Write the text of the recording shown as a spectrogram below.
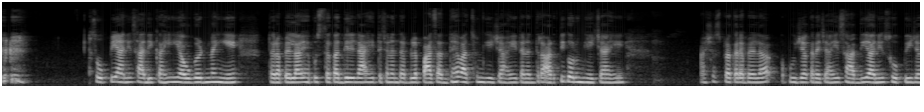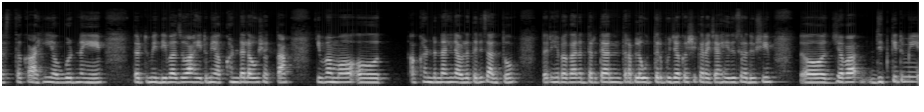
सोपी आणि साधी काही अवघड नाही आहे तर आपल्याला ह्या पुस्तकात दिलेलं आहे. त्याच्यानंतर आपल्याला पाच अध्याय वाचून घ्यायचे आहे. त्यानंतर आरती करून घ्यायची आहे. अशाच प्रकारे आपल्याला पूजा करायची आहे. साधी आणि सोपी जास्त काही अवघड नाही आहे तर तुम्ही दिवा जो आहे तुम्ही अखंड लावू शकता. किंवा मग अखंड नाही लावलं तरी चालतो. तर हे बघा नंतर त्यानंतर आपल्याला उत्तर पूजा कशी करायची आहे? दुसऱ्या दिवशी जेव्हा जितकी तुम्ही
